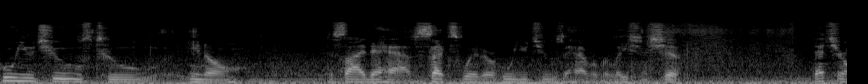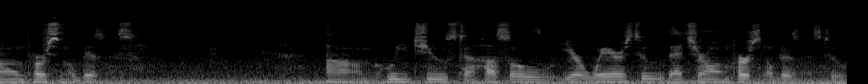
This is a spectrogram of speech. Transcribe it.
who you choose to, you know, decide to have sex with or who you choose to have a relationship, that's your own personal business. Um, who you choose to hustle your wares to, that's your own personal business too.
